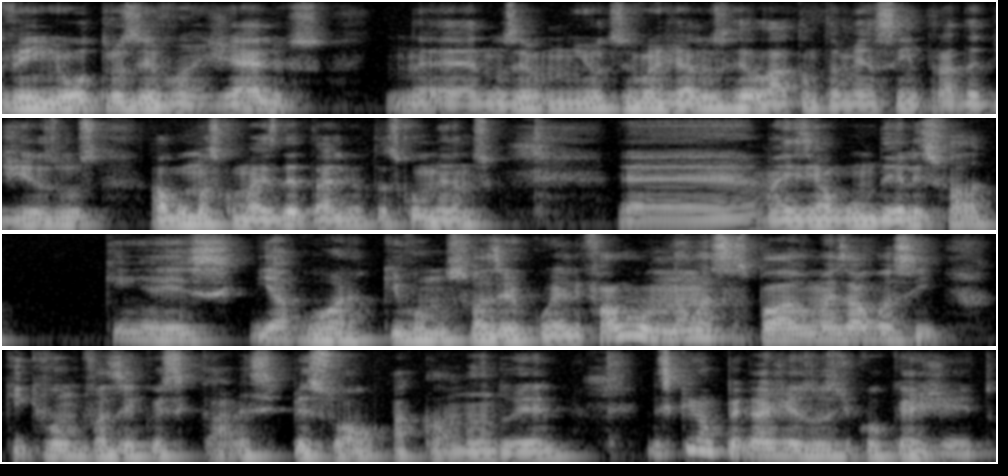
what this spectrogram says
vê em outros evangelhos, né, nos, em outros evangelhos relatam também essa entrada de Jesus, algumas com mais detalhe, outras com menos. É, mas em algum deles fala quem é esse? E agora? O que vamos fazer com ele? Falam não essas palavras, mas algo assim. O que, que vamos fazer com esse cara, esse pessoal aclamando ele? Eles queriam pegar Jesus de qualquer jeito,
